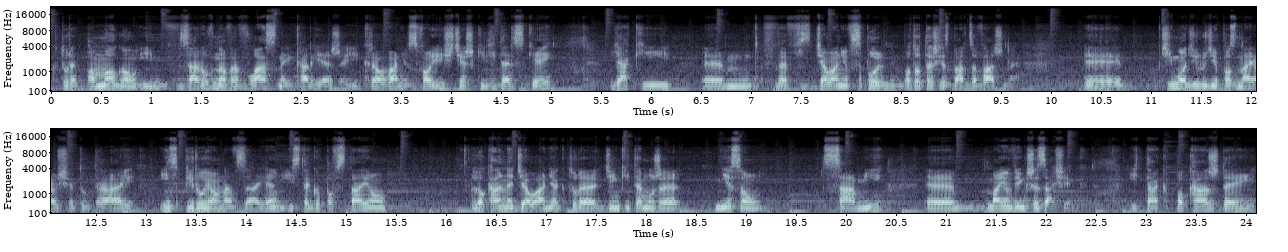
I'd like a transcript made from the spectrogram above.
które pomogą im zarówno we własnej karierze i kreowaniu swojej ścieżki liderskiej, jak i we działaniu wspólnym, bo to też jest bardzo ważne. Y, Ci młodzi ludzie poznają się tutaj, inspirują nawzajem i z tego powstają lokalne działania, które dzięki temu, że nie są sami, e, mają większy zasięg. I tak po każdej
